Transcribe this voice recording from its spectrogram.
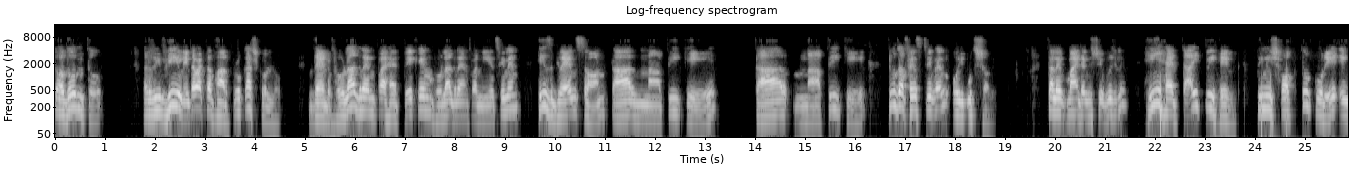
তদন্ত রিভিল এটাও একটা ভার, প্রকাশ করল। That Bhola grandpa had taken Bhola grandpa নিয়েছিলেন হিজ গ্র্যান্ডসন তার নাতিকে তার নাতিকে টু দ্য ফেস্টিভ্যাল ওই উৎসবে। তাহলে মায়েটা নিশ্চয়ই বুঝলে হি হ্যাড টাইটলি হেল্ড তিনি শক্ত করে এই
